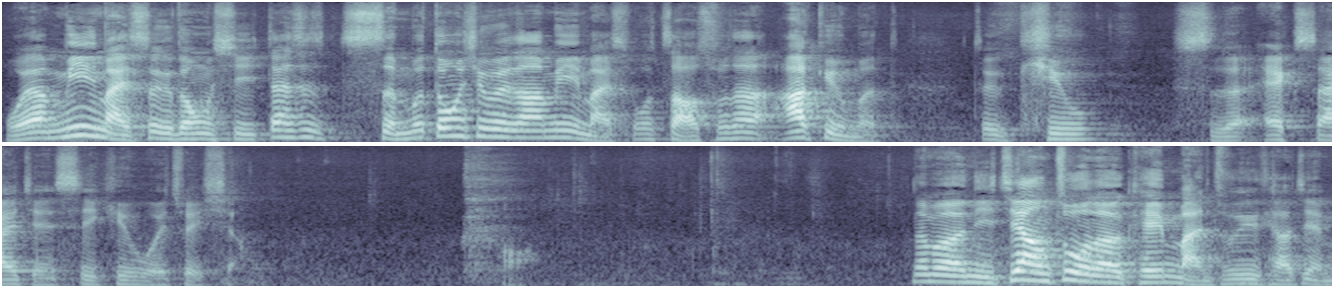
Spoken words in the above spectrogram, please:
我要 minimize 这个东西，但是什么东西会让它 minimize？我找出它的 argument，这个 q 使得 xi 减 cq 为最小。好，那么你这样做呢，可以满足一个条件，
